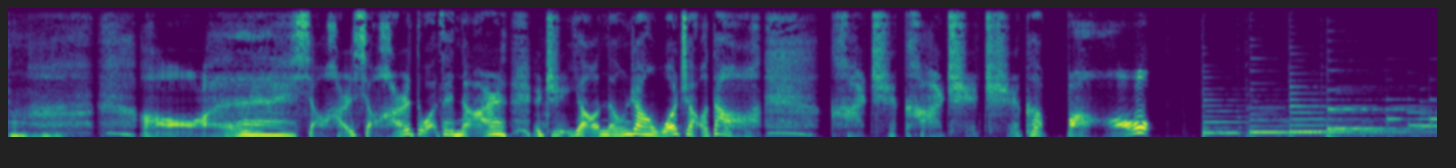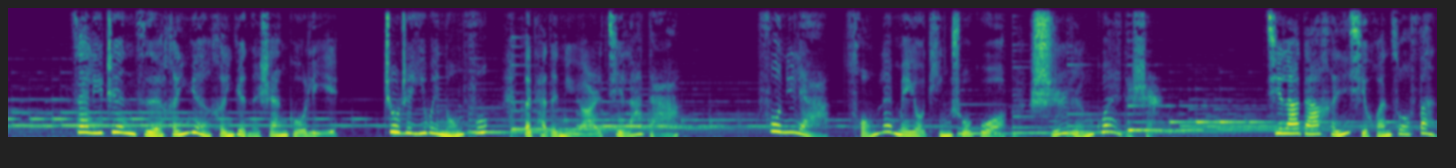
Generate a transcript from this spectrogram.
哦，小孩小孩躲在哪儿？只要能让我找到，咔哧咔哧吃个饱。”在离镇子很远很远的山谷里，住着一位农夫和他的女儿季拉达。父女俩从来没有听说过食人怪的事儿。季拉达很喜欢做饭，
